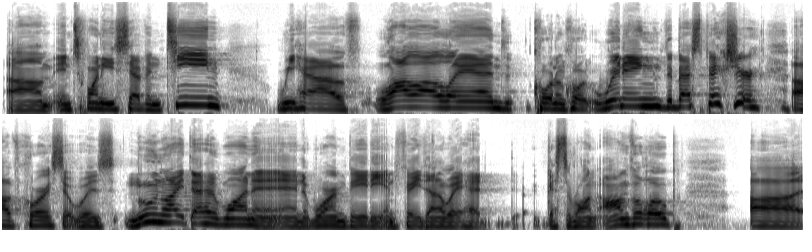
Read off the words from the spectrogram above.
Um, in 2017, we have La La Land, quote unquote, winning the Best Picture. Uh, of course, it was Moonlight that had won, and, Warren Beatty and Faye Dunaway had, I guess, the wrong envelope. Uh,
